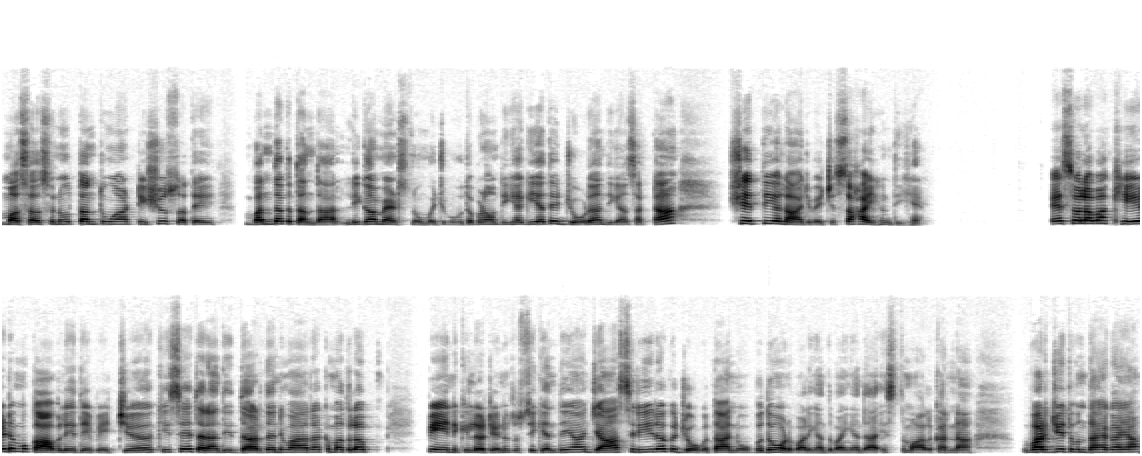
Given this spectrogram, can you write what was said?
ਮਸਲਸ ਨੂੰ ਤੰਤੂਆਂ ਟਿਸ਼ੂਸ ਅਤੇ ਬੰਧਕ ਤੰਦਾਂ ਲਿਗਾਮੈਂਟਸ ਨੂੰ ਮਜ਼ਬੂਤ ਬਣਾਉਂਦੀ ਹੈਗੀ ਹੈ ਤੇ ਜੋੜਾਂ ਦੀਆਂ ਸੱਟਾਂ ਛੇਤੀ ਇਲਾਜ ਵਿੱਚ ਸਹਾਈ ਹੁੰਦੀ ਹੈ। ਇਸ ਤੋਂ ਇਲਾਵਾ ਖੇਡ ਮੁਕਾਬਲੇ ਦੇ ਵਿੱਚ ਕਿਸੇ ਤਰ੍ਹਾਂ ਦੀ ਦਰਦ ਨਿਵਾਰਕ ਮਤਲਬ ਪੇਨ ਕਿਲਰ ਜਿਹਨੂੰ ਤੁਸੀਂ ਕਹਿੰਦੇ ਆ ਜਾਂ ਸਰੀਰਕ ਯੋਗਤਾ ਨੂੰ ਵਧਾਉਣ ਵਾਲੀਆਂ ਦਵਾਈਆਂ ਦਾ ਇਸਤੇਮਾਲ ਕਰਨਾ ਵਰਜਿਤ ਹੁੰਦਾ ਹੈਗਾ ਆ।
